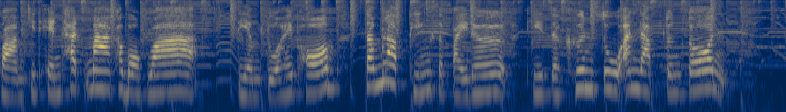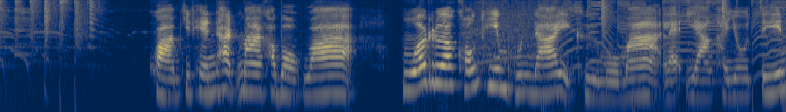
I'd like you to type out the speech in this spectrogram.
ความคิดเห็นถัดมาค่ะบอกว่า เตรียมตัวให้พร้อมสำหรับพิงสไปเดอร์ที่จะขึ้นสู่อันดับต้นๆ ความคิดเห็นถัดมาค่ะบอกว่า หัวเรือของทีมฮุนไดคือโมมาและยางฮโยจิน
